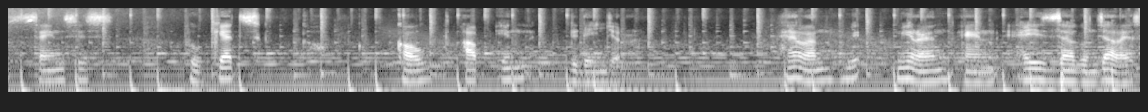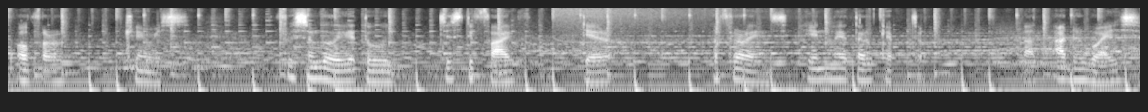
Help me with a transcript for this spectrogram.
scientist who gets caught up in the danger. Helen Mirren and Eiza Gonzalez offer chemists, presumably to justify their appearance in later capture, but otherwise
